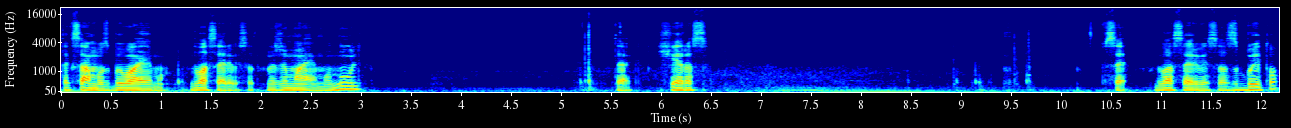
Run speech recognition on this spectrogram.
Так само збиваємо два сервіси. Нажимаємо 0. Так, ще раз. Все. Два сервіса збито.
